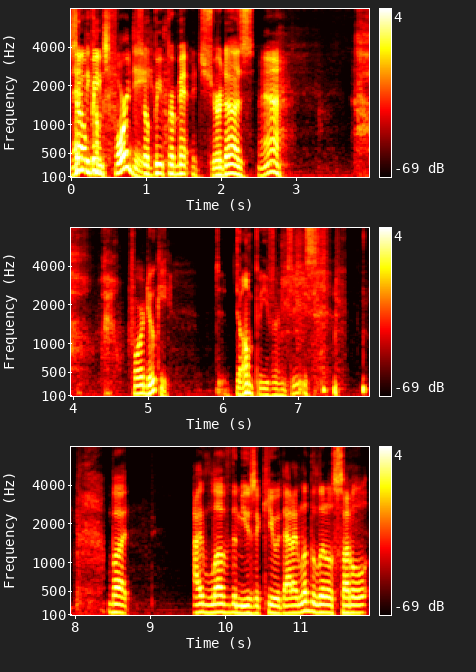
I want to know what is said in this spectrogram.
Then So it be- becomes 4D. So be permit. It sure does. yeah. wow. 4 Dookie. D- dump even. Jeez. But I love the music cue with that. I love the little subtle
